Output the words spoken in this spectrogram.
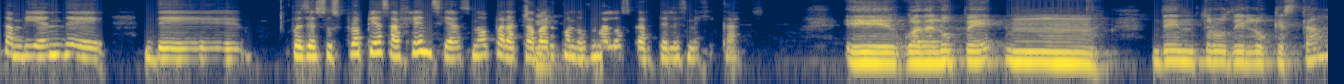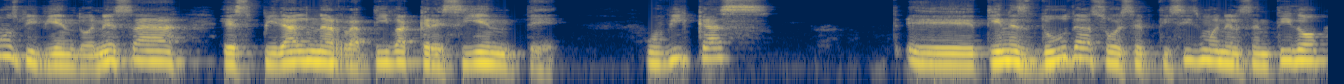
también de, de, pues de sus propias agencias, ¿no? Para acabar sí. con los malos carteles mexicanos. Eh, Guadalupe, mmm, dentro de lo que estamos viviendo en esa espiral narrativa creciente, ¿ubicas, eh, tienes dudas o escepticismo en el sentido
